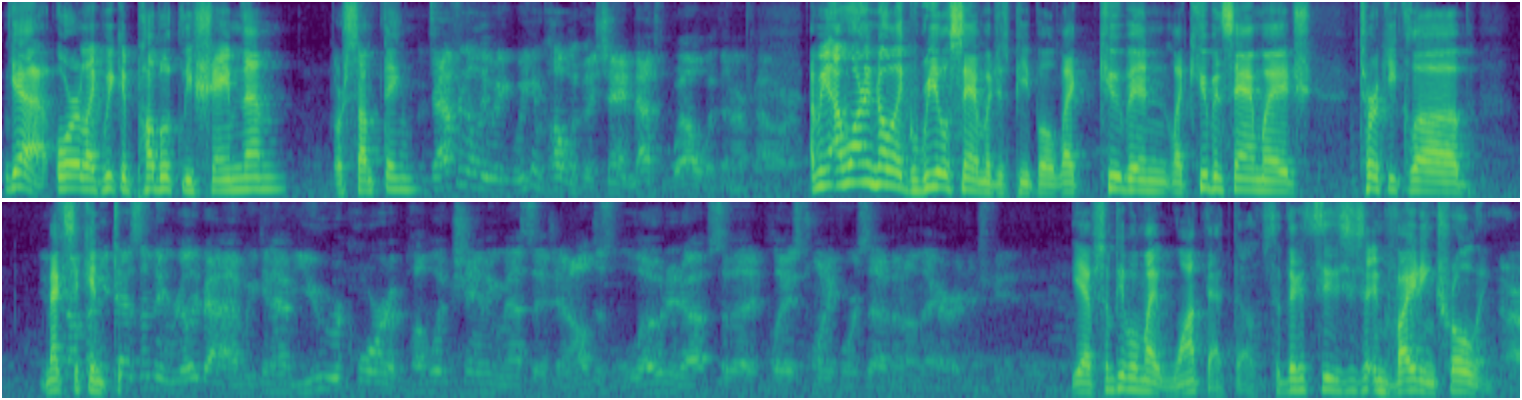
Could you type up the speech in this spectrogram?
yeah, or like we could publicly shame them or something? Definitely, we, we can publicly shame. That's well within our power. I mean, I want to know like real sandwiches, people like Cuban, like Cuban sandwich, Turkey Club, Mexican. If does something really bad, we can have you record a public shaming message, and I'll just load it up so that it plays twenty four seven on the Heritage feed. yeah, some people might want that though. So this is inviting trolling. All right, good point. Yeah.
